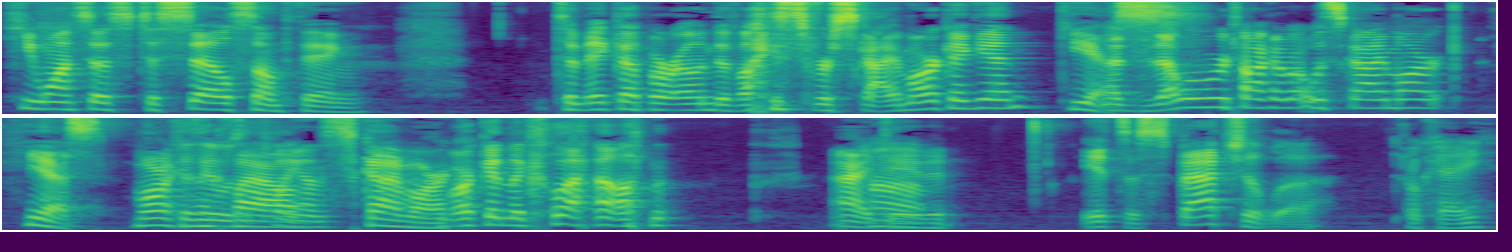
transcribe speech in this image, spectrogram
he wants us to sell something to make up our own device for Skymark again. Yes. is that what we were talking about with Skymark? yes. Mark in it the was a cloud. play on- Skymark. Mark in the cloud. All right, Um, David. It's a spatula Okay.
